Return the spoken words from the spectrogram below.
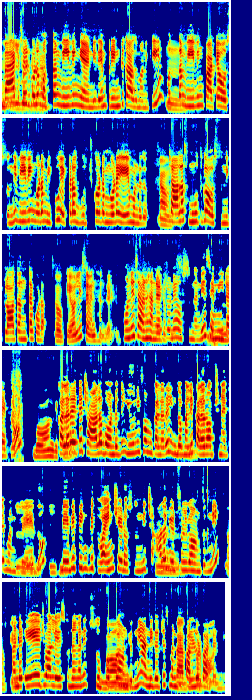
బ్యాక్ సైడ్ కూడా. మొత్తం వీవింగ్ అండి. ఇదేం ప్రింట్ కాదు మనకి. మొత్తం వీవింగ్ పార్టే వస్తుంది. వీవింగ్ కూడా మీకు ఎక్కడ గుచ్చుకోవడం కూడా ఏం ఉండదు. చాలా స్మూత్గా వస్తుంది క్లాత్ అంతా కూడా. Okay. Only seven hundred only seven హండ్రెడ్లోనే వస్తుందండి. సెమీ. టైప్లో. బాగుంది కలర్ అయితే చాలా బాగుంటుంది యూనిఫామ్ కలర్ ఇందులో మళ్ళీ Mhm. కలర్ ఆప్షన్ అయితే మనకి లేదు. Baby pink with wine shade వస్తుంది చాలా. బ్యూటిఫుల్గా ఉంటుంది అండ్ ఏ ఏజ్ వాళ్ళు వేసుకున్నా గానీ సూపర్గా. ఉంటుంది అండ్ ఇది వచ్చేసి మనకి పళ్ళు పాట. అండి.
